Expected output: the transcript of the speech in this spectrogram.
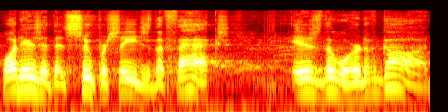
What is it that supersedes the facts? Is the Word of God.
